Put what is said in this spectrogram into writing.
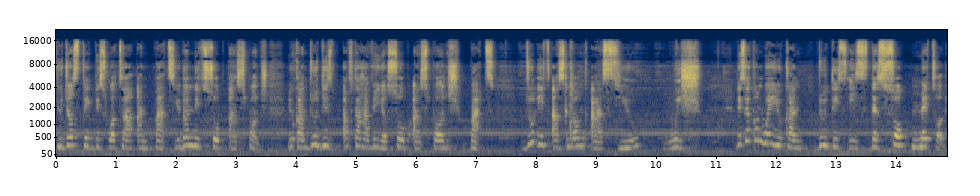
you just take this water and bath. You don't need soap and sponge. You can do this after having your soap and sponge bath. Do it as long as you wish. The second way you can do this is the soap method.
